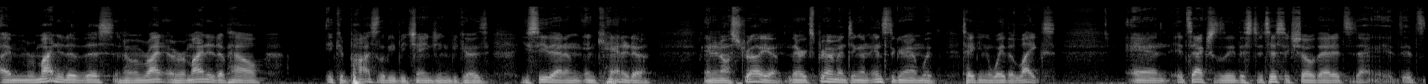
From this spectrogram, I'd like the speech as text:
I'm reminded of this, and I'm reminded of how it could possibly be changing because you see that in, in Canada and in Australia, they're experimenting on Instagram with taking away the likes, and it's actually the statistics show that it's it's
